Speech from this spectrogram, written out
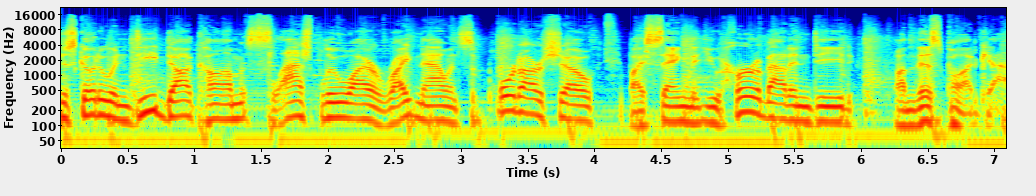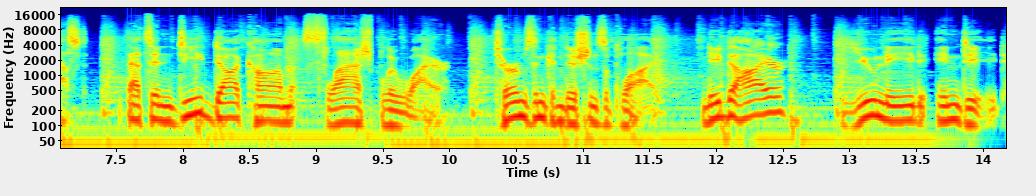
Just go to Indeed.com slash BlueWire right now and support our show by saying that you heard about Indeed on this podcast. That's Indeed.com slash BlueWire. Terms and conditions apply. Need to hire? You need Indeed.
